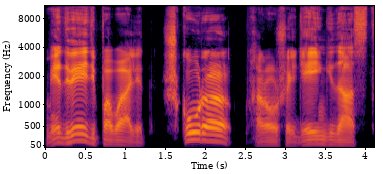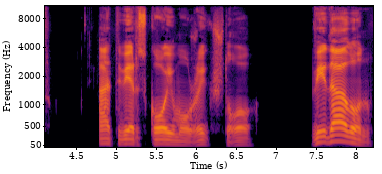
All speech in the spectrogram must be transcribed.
Медведь повалит, шкура хорошие деньги даст. А Тверской мужик что? Видал он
